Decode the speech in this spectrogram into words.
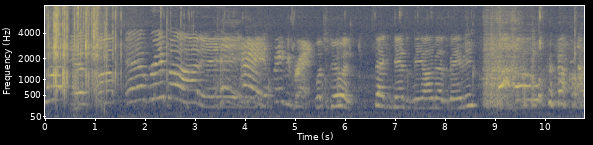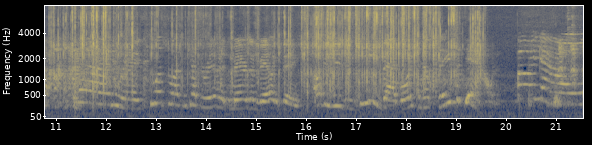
What is up, everybody? Hey, hey, Baby Brent! What you doing? Stacking cans with me on him as a baby? Uh-oh! Anyways, who wants to watch me catch a ribbon at the mayor's unveiling thing? I'll be using these bad boys to help save the town. Bye-yow!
